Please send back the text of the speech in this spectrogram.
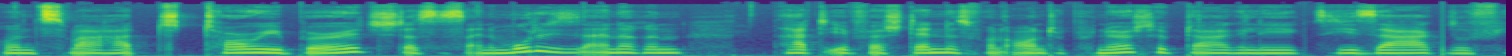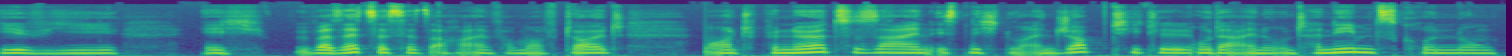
Und zwar hat Tori Birch, das ist eine Modedesignerin, hat ihr Verständnis von Entrepreneurship dargelegt. Sie sagt so viel wie, ich übersetze es jetzt auch einfach mal auf Deutsch. Entrepreneur zu sein ist nicht nur ein Jobtitel oder eine Unternehmensgründung.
